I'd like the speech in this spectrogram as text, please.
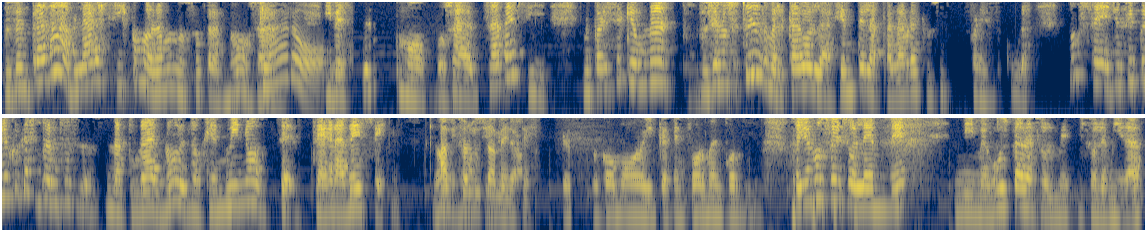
pues de entrada hablar así como hablamos nosotras, ¿no? O sea, claro. y vestir como, o sea, ¿sabes? Y me parece que una, pues en los estudios de mercado la gente la palabra que usa es frescura. No sé, yo sí, pero yo creo que simplemente es, natural, ¿no? Lo genuino se, se agradece, ¿no? Absolutamente. como y que te informen con... O sea, yo no soy solemne, ni me gusta la solemnidad,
